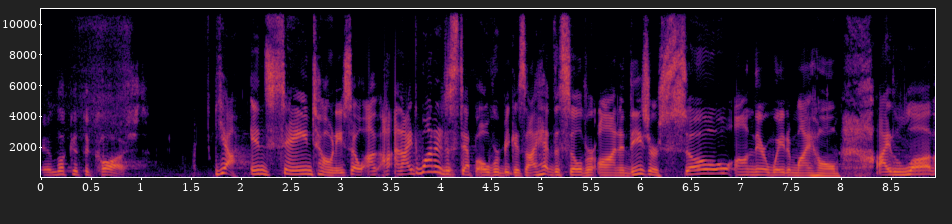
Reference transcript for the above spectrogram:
and look at the cost. Yeah, insane, Tony. So, uh, and I wanted to step over because I had the silver on, and these are so on their way to my home. I love,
